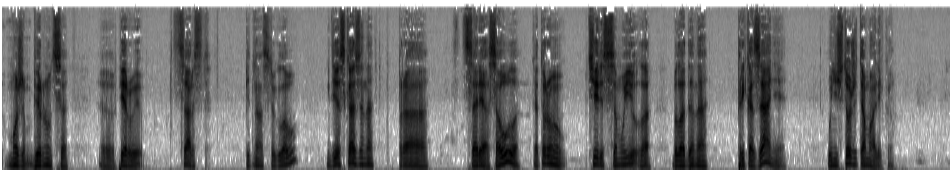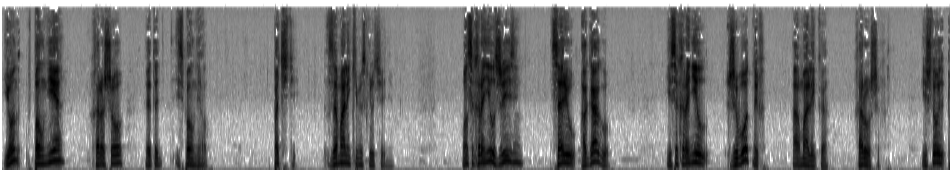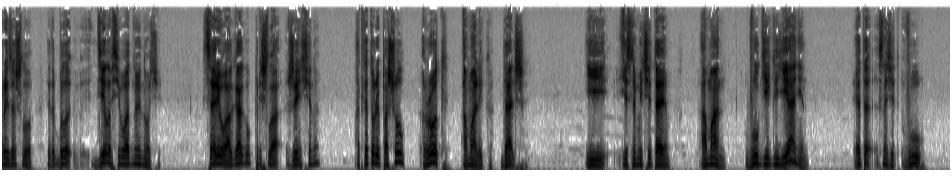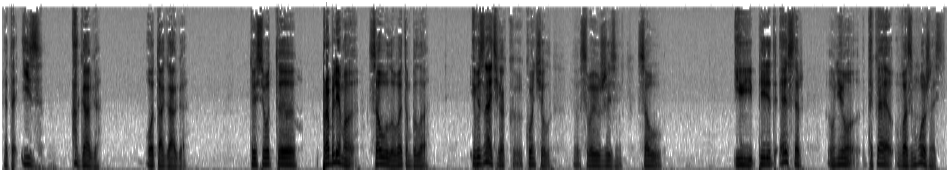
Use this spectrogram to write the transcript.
можем вернуться э, в первую царств, 15 главу, где сказано про царя Саула, которому через Самуила была дана приказание уничтожить Амалика. И он вполне хорошо это исполнял. Почти. За маленьким исключением. Он сохранил жизнь царю Агагу и сохранил животных Амалика хороших. И что произошло? Это было дело всего одной ночи. К царю Агагу пришла женщина, от которой пошел род Амалика дальше. И если мы читаем Аман Вугигиянин, это значит Ву, это из Агага, от Агага. То есть вот э, проблема Саула в этом была. И вы знаете, как кончил э, свою жизнь Саул. И перед Эстер у нее такая возможность.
